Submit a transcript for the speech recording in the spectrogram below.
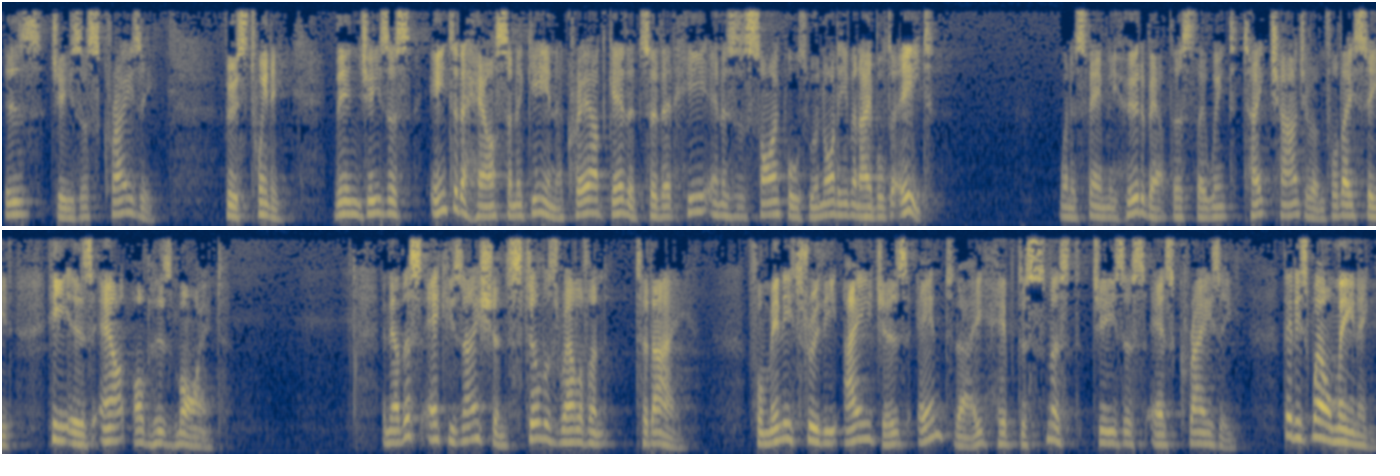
Is Jesus crazy? Verse 20. Then Jesus entered a house, and again a crowd gathered so that he and his disciples were not even able to eat. When his family heard about this, they went to take charge of him, for they said, He is out of his mind. And now, this accusation still is relevant today, for many through the ages and today have dismissed Jesus as crazy. That is well meaning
